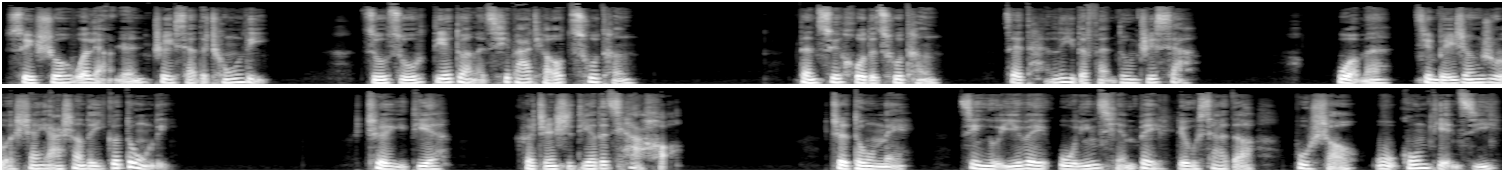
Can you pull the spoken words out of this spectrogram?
虽说我两人坠下的冲力。足足跌断了七八条粗藤，但最后的粗藤，在弹力的反动之下，我们竟被扔入了山崖上的一个洞里。这一跌，可真是跌得恰好。这洞内竟有一位武林前辈留下的不少武功典籍。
